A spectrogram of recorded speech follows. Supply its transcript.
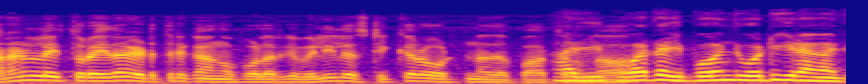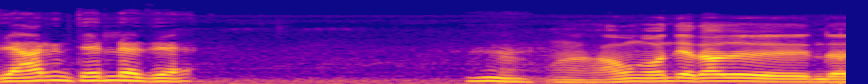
அறநிலைத்துறை தான் எடுத்திருக்காங்க போல இருக்கு. வெளியில ஸ்டிக்கர் ஒட்டினதை அது இப்போ பார்த்தா இப்போ வந்து ஒட்டிக்கிறாங்க. அது யாருக்கும் தெரியல அது. அவங்க வந்து ஏதாவது இந்த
